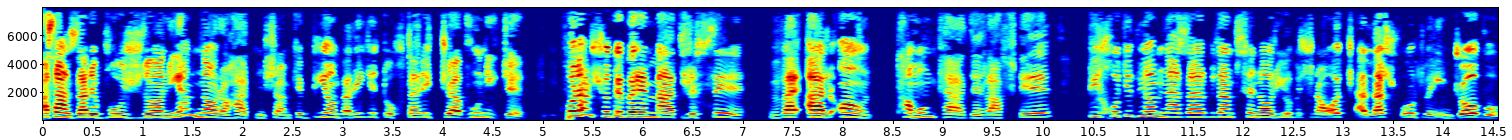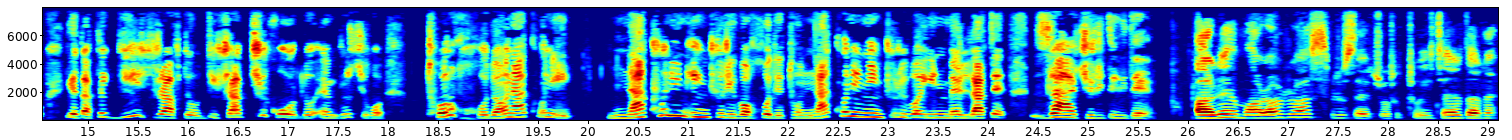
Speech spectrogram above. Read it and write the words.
اصلا از نظر وجدانی هم ناراحت میشم که بیام برای یه دختر جوونی که بلند شده بره مدرسه و الان تموم کرده رفته بی خودی بیام نظر بدم سناریو بشنم آقا کلش خورد به اینجا و یه دفعه گیج رفته و دیشب چی خورد و امروز چی خورد؟ تو رو خدا نکنین نکنین اینجوری با خودتون. نکنین اینجوری با این ملت زجر دیده. آره مارال راست روزه جو تو توییتر داره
